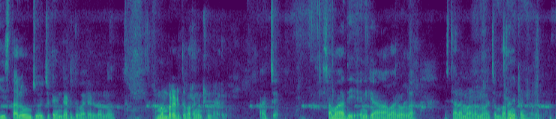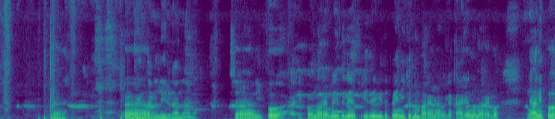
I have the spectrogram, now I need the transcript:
ഈ സ്ഥലവും ചോദിച്ചിട്ട് എന്റെ അടുത്ത് വരരുതെന്ന് മെമ്പറുടെ അടുത്ത് പറഞ്ഞിട്ടുണ്ടായിരുന്നു. അച്ഛൻ സമാധി എനിക്ക് ആവാനുള്ള സ്ഥലമാണെന്നും അച്ഛൻ പറഞ്ഞിട്ടുണ്ടായിരുന്നു. വേറെ? എന്താണ് നേരിടാന്നാണോ ഇപ്പോൾ ഇപ്പോൾ എന്ന് പറയുമ്പോൾ ഇതിൽ ഇത് ഇതിപ്പോൾ എനിക്കൊന്നും പറയാനാവില്ല. കാര്യം എന്ന് പറയുമ്പോൾ ഞാനിപ്പോൾ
